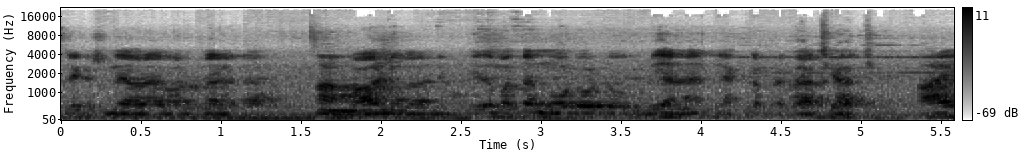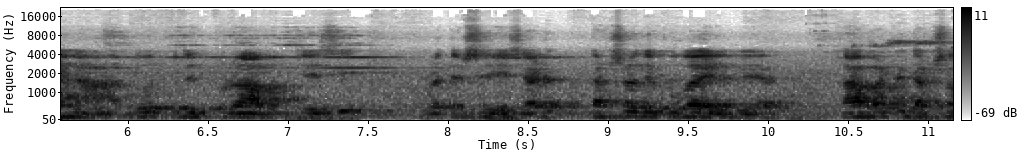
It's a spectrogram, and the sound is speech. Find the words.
శ్రీకృష్ణదేవరాయ వాళ్ళు ఉన్నారు కదా. వాళ్ళు కానీ ఏదో మొత్తం నూట ఒకటో గుడి అని లెక్క ప్రకారం. ఆయన తూర్పు దిక్కుగా వచ్చేసి ప్రతిష్ఠ చేశాడు. దక్షిణ దిక్కుగా వెళ్ళిపోయాడు. కాబట్టి దక్షిణ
